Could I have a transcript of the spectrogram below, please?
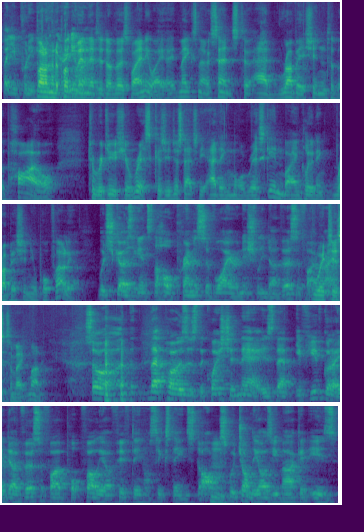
But you're putting But I'm going to put anyway. them in there to diversify anyway. It makes no sense to add rubbish into the pile to reduce your risk because you're just actually adding more risk in by including rubbish in your portfolio, which goes against the whole premise of why you're initially diversified. which right? is to make money. So uh, th- that poses the question there is that if you've got a diversified portfolio of 15 or 16 stocks, which on the Aussie market is,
